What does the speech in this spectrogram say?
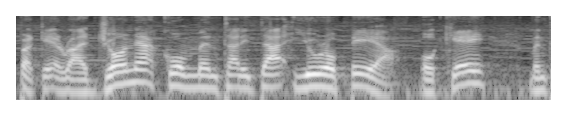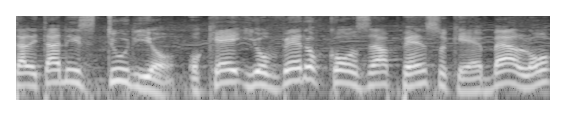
perché ragiona con mentalità europea, ok? Mentalità di studio, ok? Io vedo cosa penso che è bello,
